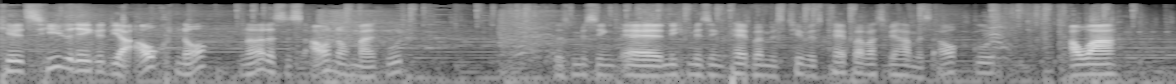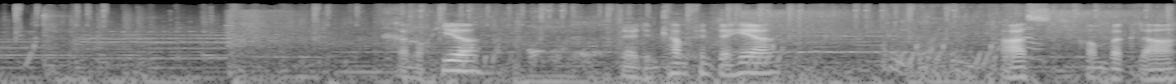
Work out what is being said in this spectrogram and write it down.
Kills Heal regelt ja auch noch. Ne? Das ist auch noch mal gut. Das Missing, äh, nicht Missing Paper, Mysterious Paper, was wir haben, ist auch gut. Aua. Dann noch hier. Schnell den Kampf hinterher. Passt. Kommen wir klar.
